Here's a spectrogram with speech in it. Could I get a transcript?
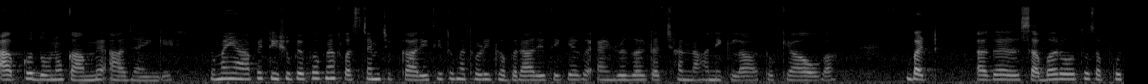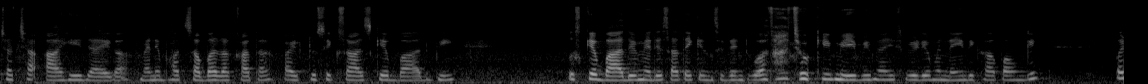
आपको दोनों काम में आ जाएँगे। तो मैं यहाँ पे टिशू पेपर मैं फ़र्स्ट टाइम चिपका रही थी तो मैं थोड़ी घबरा रही थी कि अगर एंड रिज़ल्ट अच्छा ना निकला तो क्या होगा। बट अगर सब्र हो तो सब कुछ अच्छा आ ही जाएगा। मैंने बहुत सब्र रखा था फाइव टू सिक्स आवर्स के बाद भी। उसके बाद भी मेरे साथ एक इंसिडेंट हुआ था, जो कि मे भी मैं इस वीडियो में नहीं दिखा पाऊँगी। पर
